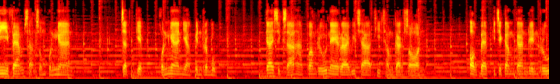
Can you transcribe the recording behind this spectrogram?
มีแฟ้มสะสมผลงาน จัดเก็บผลงานอย่างเป็นระบบ ได้ศึกษาหาความรู้ในรายวิชาที่ทำการสอน ออกแบบกิจกรรมการเรียนรู้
